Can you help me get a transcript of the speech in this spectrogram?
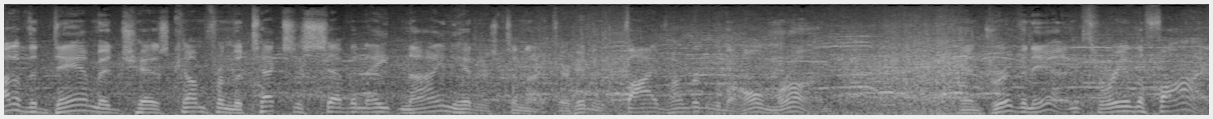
Lot of the damage has come from the Texas 7, 8, 9 hitters tonight. They're hitting 500 with a home run and driven in three of the five.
